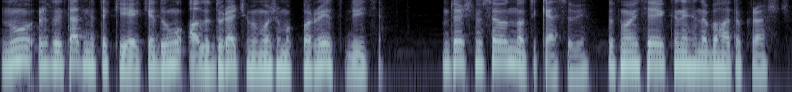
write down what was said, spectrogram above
Ну, результат не такий, як я думав, але, до речі, ми можемо порити, дивіться. Ну, до речі, ну все одно таке собі. Тут моєї цієї книги набагато краще.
